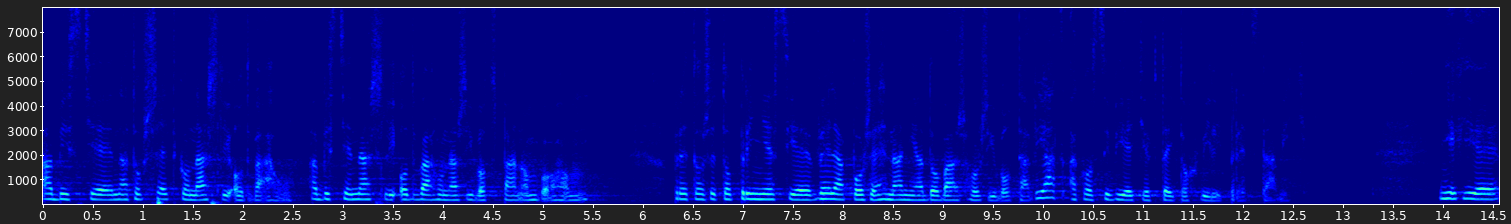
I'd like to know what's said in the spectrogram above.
aby ste na to všetko našli odvahu. Aby ste našli odvahu na život s Pánom Bohom pretože to prinesie veľa požehnania do vášho života, viac ako si viete v tejto chvíli predstaviť. Nech je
